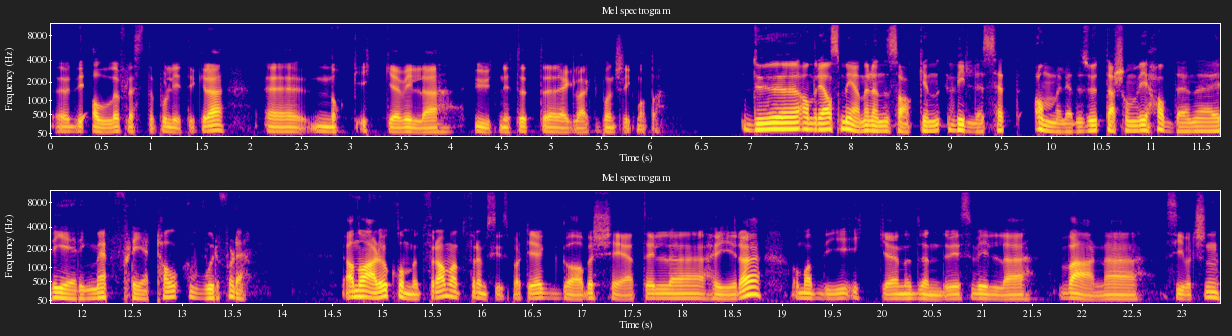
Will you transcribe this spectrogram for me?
de aller fleste politikere uh, nok ikke ville utnyttet regelverket på en slik måte. Du Andreas, mener denne saken ville sett annerledes ut dersom vi hadde en regjering med flertall. Hvorfor det? Ja, Nå er det jo kommet fram at Fremskrittspartiet ga beskjed til Høyre om at de ikke nødvendigvis ville verne Sivertsen.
